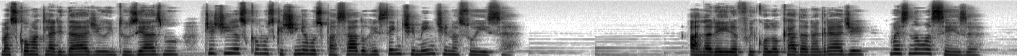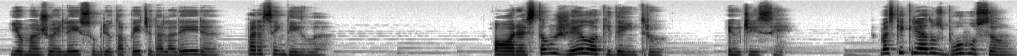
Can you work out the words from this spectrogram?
mas com a claridade e o entusiasmo de dias como os que tínhamos passado recentemente na Suíça. A lareira foi colocada na grade, mas não acesa, e eu me ajoelhei sobre o tapete da lareira para acendê-la. Ora, está um gelo aqui dentro, eu disse. Mas que criados burros são?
